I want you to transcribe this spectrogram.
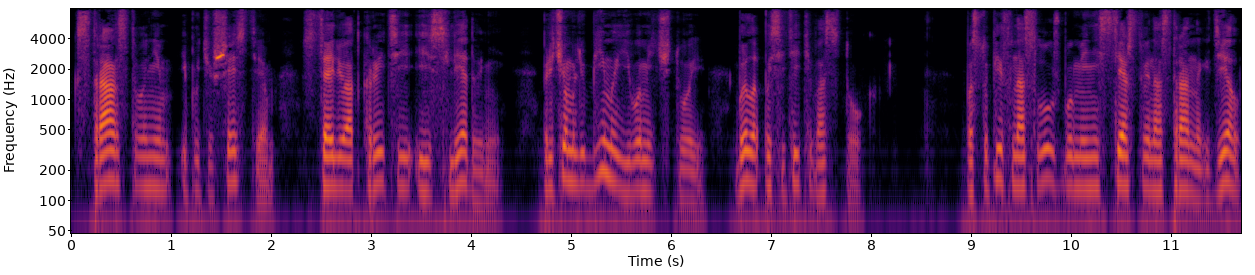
к странствованиям и путешествиям с целью открытий и исследований, причем любимой его мечтой было посетить Восток. Поступив на службу в Министерство иностранных дел,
